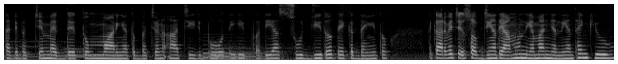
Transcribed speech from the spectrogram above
ਤੁਹਾਡੇ ਬੱਚੇ ਮੈਦੇ ਤੋਂ ਬਿਮਾਰੀਆਂ ਤੋਂ ਬਚਣ ਆ ਚੀਜ਼ ਬਹੁਤ ਹੀ ਵਧੀਆ ਸੂਜੀ ਤੋਂ ਤੇ ਇੱਕ ਦਹੀਂ ਤੋਂ। ਤੇ ਘਰ ਵਿੱਚ ਸਬਜ਼ੀਆਂ ਤੇ ਆਮ ਹੁੰਦੀਆਂ ਬਣ ਜਾਂਦੀਆਂ। ਥੈਂਕ ਯੂ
